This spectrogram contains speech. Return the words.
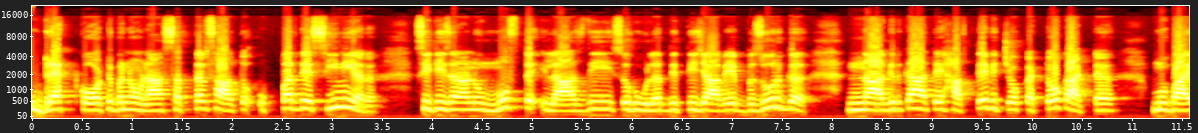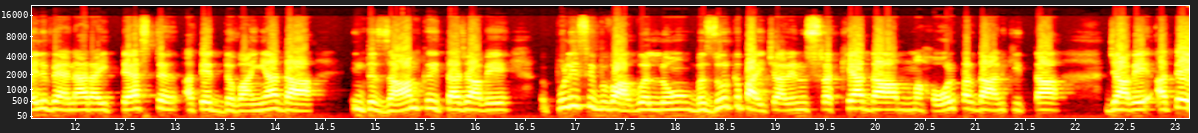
ਡਾਇਰੈਕਟ ਕੋਰਟ ਬਣਾਉਣਾ 70 ਸਾਲ ਤੋਂ ਉੱਪਰ ਦੇ ਸੀਨੀਅਰ ਸਿਟੀਜ਼ਨਾਂ ਨੂੰ ਮੁਫਤ ਇਲਾਜ ਦੀ ਸਹੂਲਤ ਦਿੱਤੀ ਜਾਵੇ, ਬਜ਼ੁਰਗ ਨਾਗਰਿਕਾਂ ਅਤੇ ਹਫ਼ਤੇ ਵਿੱਚੋਂ ਘੱਟੋ ਘੱਟ ਮੋਬਾਈਲ, ਵੈਨਾਂ ਰਾਹੀਂ ਟੈਸਟ ਅਤੇ ਦਵਾਈਆਂ ਦਾ ਇੰਤਜ਼ਾਮ ਕੀਤਾ ਜਾਵੇ, ਪੁਲਿਸ ਵਿਭਾਗ ਵੱਲੋਂ ਬਜ਼ੁਰਗ ਭਾਈਚਾਰੇ ਨੂੰ ਸੁਰੱਖਿਆ ਦਾ ਮਾਹੌਲ ਪ੍ਰਦਾਨ ਕੀਤਾ ਜਾਵੇ ਅਤੇ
